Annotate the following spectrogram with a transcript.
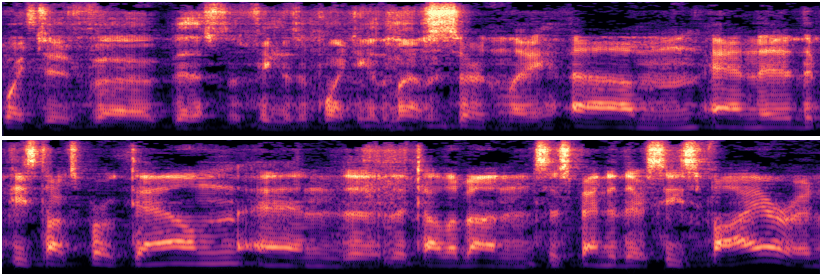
point of, uh, that's the fingers are pointing at the moment. Certainly. Um, and the, the peace talks broke down, and the, the, Taliban suspended their ceasefire, and,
